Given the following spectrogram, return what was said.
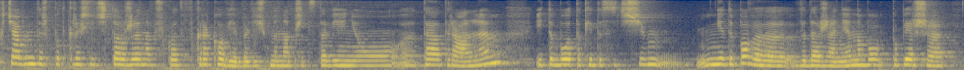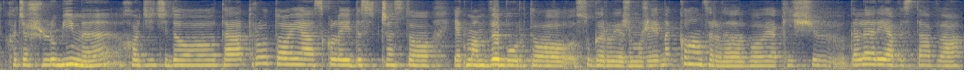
chciałabym też podkreślić to, że na przykład w Krakowie byliśmy na przedstawieniu e, teatralnym i to było takie dosyć mm, nietypowe wydarzenie, no bo po pierwsze, chociaż lubimy chodzić do teatru, to ja z kolei dosyć często, jak mam wybór, to sugeruję, że może jednak koncert albo jakiś e, galeria, wystawa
